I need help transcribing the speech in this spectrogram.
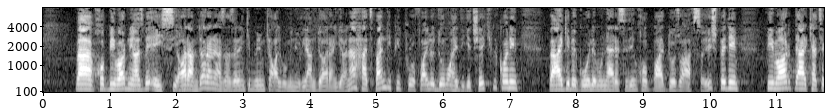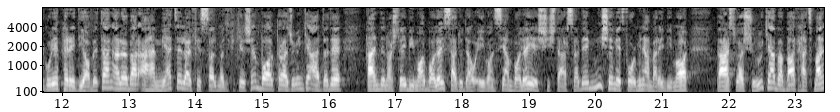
و خب بیمار نیاز به ACR هم دارن. از نظر اینکه ببینیم که آلبومینوری هم دارن یا نه. حتما lipid profile رو دو ماه دیگه چک می‌کنیم. و اگه به گولمون نرسیدیم خب باید دوز افزایش بدیم. بیمار در category prediabetes ان علاوه بر اهمیت lifestyle modification با توجه به اینکه عدد قند ناشتای بیمار بالای 110 و A1C هم بالای 6 درصده. میشه متفورمین هم برای بیمار به هر صورت شروع کرد و بعد حتما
